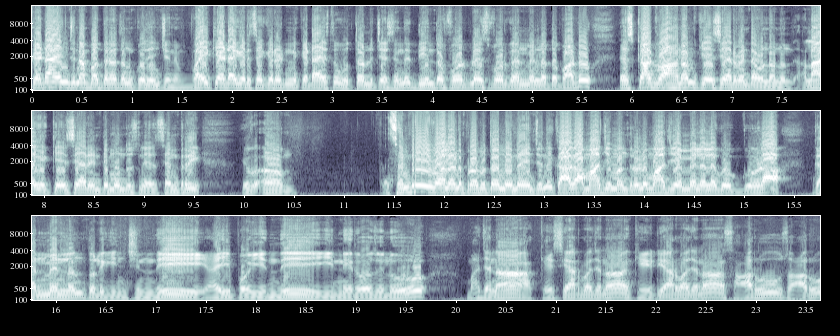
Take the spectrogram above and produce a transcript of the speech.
కేటాయించిన భద్రతను కుదించింది. వై కేటగిరీ సెక్యూరిటీని కేటాయిస్తూ ఉత్తర్వులు చేసింది. దీంతో ఫోర్ ప్లస్ ఫోర్ గన్మెన్లతో పాటు ఎస్కాట్ వాహనం కేసీఆర్ వెంట ఉండనుంది. అలాగే కేసీఆర్ ఇంటి ముందు సెంట్రీ సెంట్రీ ఇవ్వాలని ప్రభుత్వం నిర్ణయించింది. కాగా మాజీ మంత్రులు మాజీ ఎమ్మెల్యేలకు కూడా గన్మెన్లను తొలగించింది. అయిపోయింది. ఇన్ని రోజులు భజన కేసీఆర్ భజన కేటీఆర్ భజన సారు సారు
